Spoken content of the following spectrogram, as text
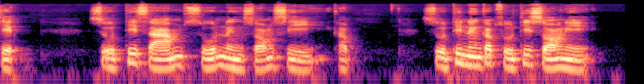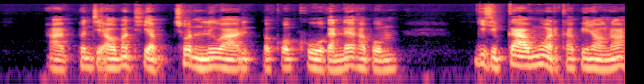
เจ็ดสูตรที่สามศูนย์หนึ่งสองสี่ครับ สูตรที่หนึ่งกับสูตรที่สองนี่อาเพิ่นจะเอามาเทียบชนหรือว่าประกบคู่กันได้ครับผมยี่สิบเก้างวดครับพี่น้องเนาะ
